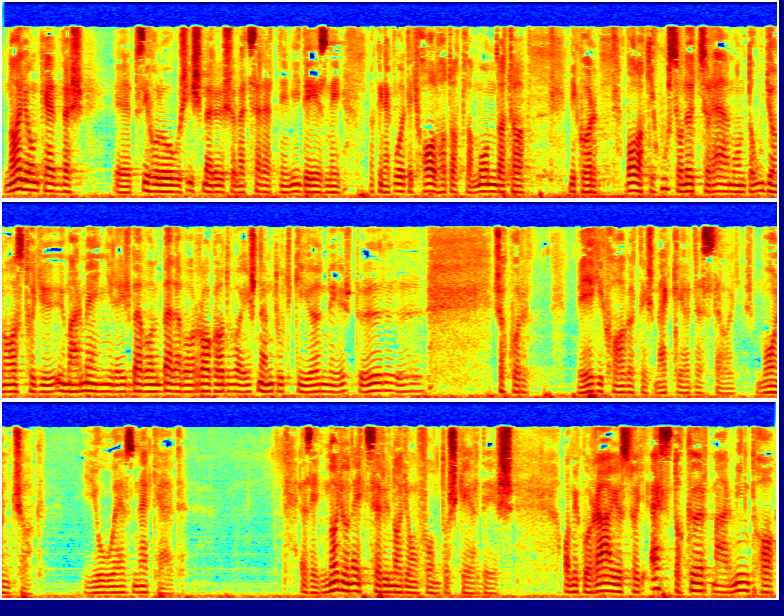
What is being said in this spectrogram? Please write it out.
nagyon kedves pszichológus ismerősömet szeretném idézni, akinek volt egy halhatatlan mondata, mikor valaki 25-ször elmondta ugyanazt, hogy ő, ő már mennyire is be van, bele van ragadva, és nem tud kijönni, és... És akkor végighallgatta, és megkérdezte, hogy mondd csak, jó ez neked? Ez egy nagyon egyszerű, nagyon fontos kérdés. Amikor rájössz, hogy ezt a kört már mintha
